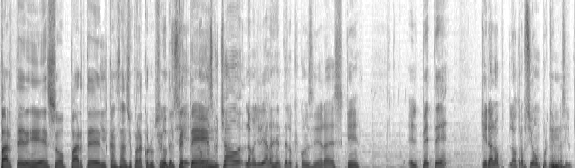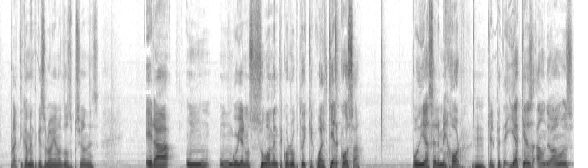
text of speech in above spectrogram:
Parte de eso, parte del cansancio con la corrupción Lo del sí, Lo PT. que he escuchado, la mayoría de la gente lo que considera es que el PT, que era la, otra opción, porque en Mm. Brasil prácticamente que solo habían las dos opciones, era un, un gobierno sumamente corrupto y que cualquier cosa podía ser mejor Mm, que el PT. Y aquí es a donde vamos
